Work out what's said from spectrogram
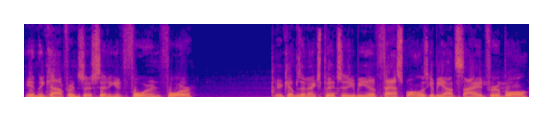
in the conference. They're sitting at 4 and 4. Here comes the next pitch. It's going to be a fastball. It's going to be outside for a ball.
